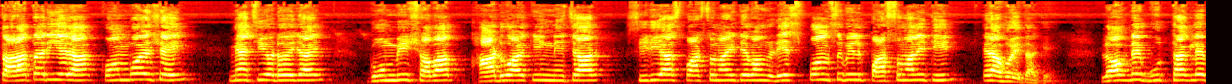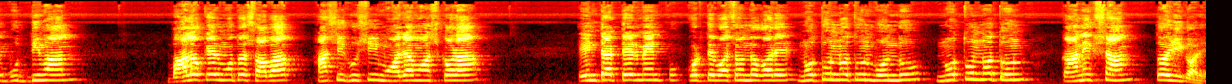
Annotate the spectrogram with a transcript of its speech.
তাড়াতাড়ি এরা কম বয়সেই ম্যাচিওর্ড হয়ে যায়। গম্ভীর স্বভাব হার্ডওয়ার্কিং নেচার সিরিয়াস পার্সোনালিটি এবং রেসপন্সিবল পার্সোনালিটির এরা হয়ে থাকে। লগ্নে বুধ থাকলে বুদ্ধিমান, বালকের মতো স্বভাব হাসি খুশি মজা মস্করা এন্টারটেনমেন্ট করতে পছন্দ করে, নতুন নতুন বন্ধু, নতুন নতুন কানেকশান তৈরি করে।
